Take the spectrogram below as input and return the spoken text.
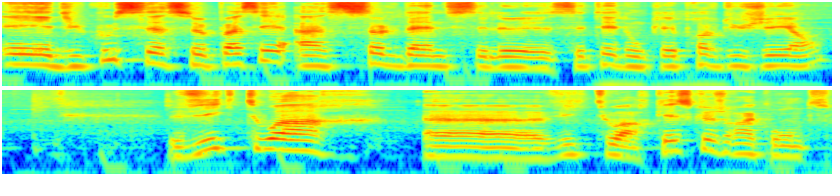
Et du coup, ça se passait à Solden. C'était donc l'épreuve du géant. Victoire. Euh, victoire. Qu'est-ce que je raconte?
